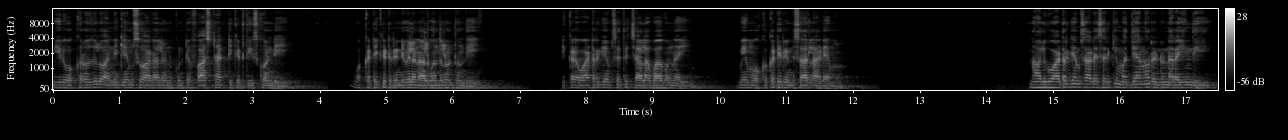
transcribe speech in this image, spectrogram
మీరు ఒక్క రోజులో అన్ని గేమ్స్ ఆడాలనుకుంటే ఫాస్ట్ ట్రాక్ టికెట్ తీసుకోండి. ఒక్క టికెట్ రెండు వేల నాలుగు వందలు ఉంటుంది. ఇక్కడ వాటర్ గేమ్స్ అయితే చాలా బాగున్నాయి. మేము ఒక్కొక్కటి రెండుసార్లు ఆడాము. నాలుగు వాటర్ గేమ్స్ ఆడేసరికి మధ్యాహ్నం రెండున్నర అయ్యింది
